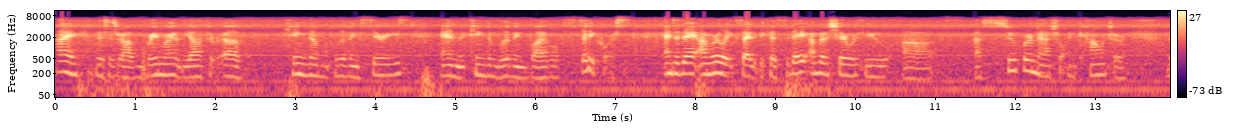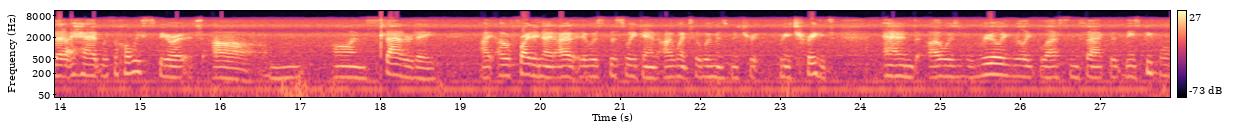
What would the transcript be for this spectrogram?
Hi, this is Robin Bremer, the author of Kingdom Living series and the Kingdom Living Bible study course. And today I'm really excited because today I'm going to share with you uh, a supernatural encounter that I had with the Holy Spirit um, on Saturday. I, or Friday night, I, it was this weekend, I went to a women's retreat and I was really, really blessed in the fact that these people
